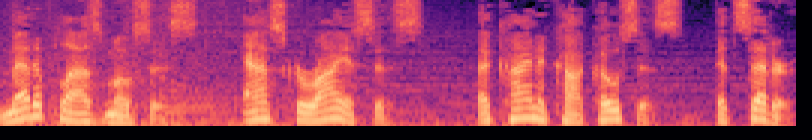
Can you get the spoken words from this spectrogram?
metaplasmosis, ascariasis, echinococcosis, etc.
